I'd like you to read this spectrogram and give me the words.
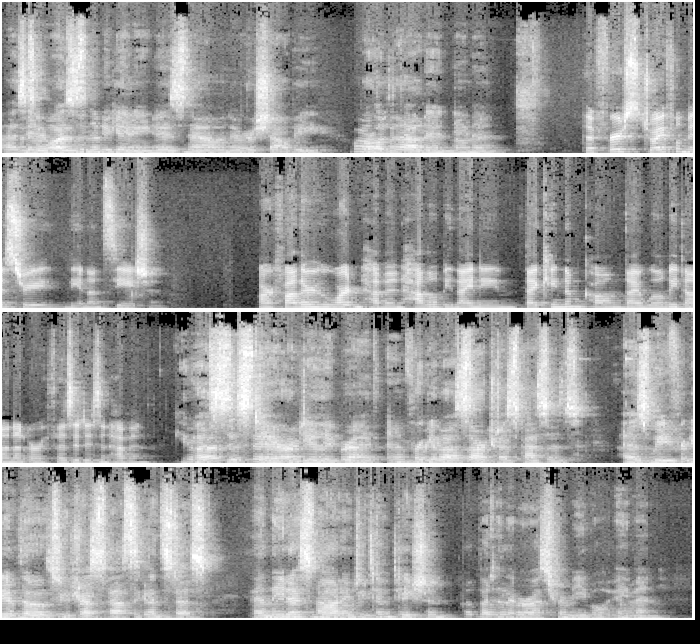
as it was in the beginning, is now, and ever shall be, world without end. Amen. The first joyful mystery, the Annunciation. Our Father who art in heaven, hallowed be thy name. Thy kingdom come, thy will be done on earth as it is in heaven. Give us this day our daily bread, and forgive us our trespasses, as we forgive those who trespass against us. And lead us not into temptation, but deliver us from evil. Amen.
